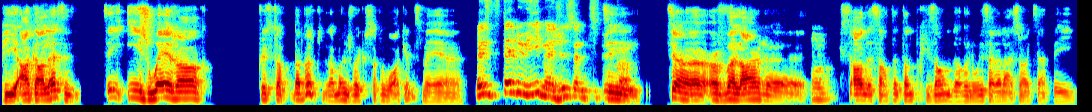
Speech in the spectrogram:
Puis encore là, c'est, tu sais, il jouait genre Christophe, ben pas finalement il jouait Christopher Walken, mais euh, Mais c'était lui, mais juste un petit peu tu sais, comme. tu sais, un, un voleur euh, Ouais. qui sort de son temps de prison ou de renouer sa relation avec sa fille,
